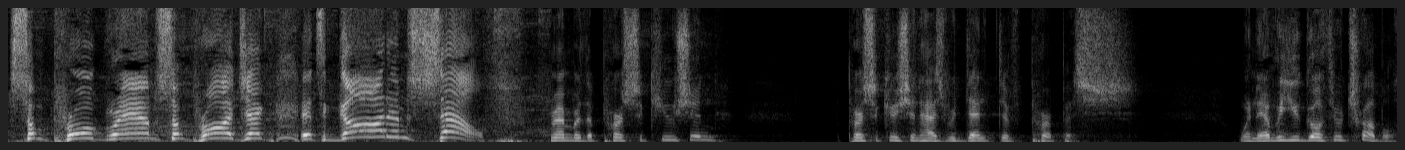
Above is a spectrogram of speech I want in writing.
some program some project. It's god himself. Remember the persecution Persecution has redemptive purpose. Whenever you go through trouble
